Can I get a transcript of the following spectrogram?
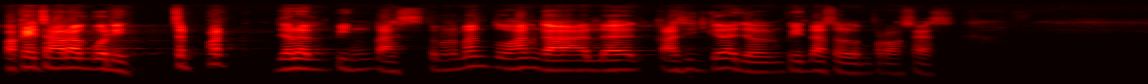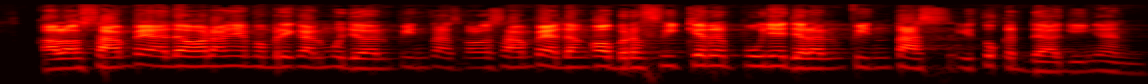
pakai cara gua nih. Cepat jalan pintas. Teman-teman Tuhan gak ada kasih kita jalan pintas dalam proses. Kalau sampai ada orang yang memberikanmu jalan pintas, kalau sampai ada engkau berpikir punya jalan pintas, itu kedagingan.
